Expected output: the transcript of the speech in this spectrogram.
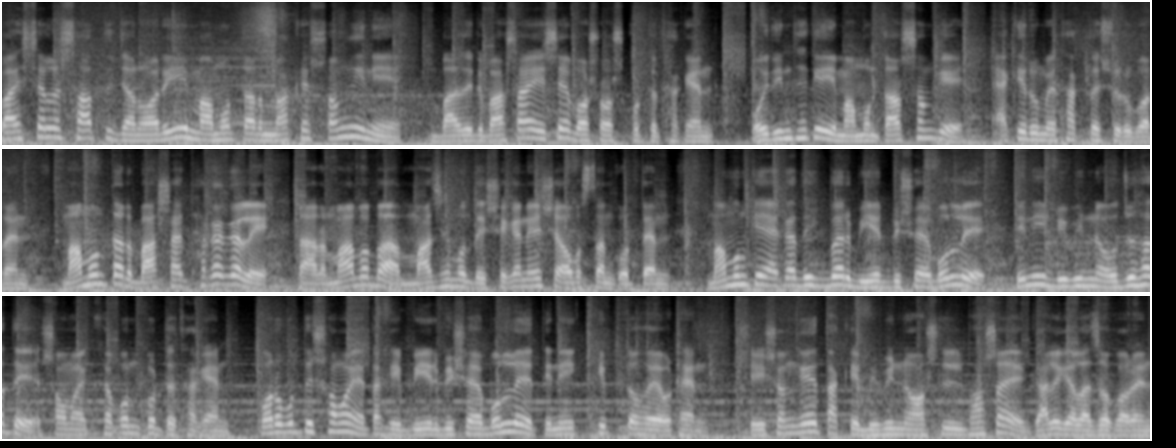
বাইশ সালের সাত জানুয়ারি মামুন তার মাকে সঙ্গে নিয়ে বাদীর বাসায় এসে বসবাস করতে থাকেন। ওই দিন থেকেই মামুন তার সঙ্গে একই রুমে থাকতে শুরু করেন। মামুন তার বাসায় থাকা গেলে তার মা বাবা মাঝে মধ্যে সেখানে এসে অবস্থান করতেন। মামুনকে একাধিকবার বিয়ের বিষয়ে বললে তিনি বিভিন্ন অজুহাতে সময় ক্ষেপণ করতে থাকেন। পরবর্তী সময়ে তাকে বিয়ের বিষয়ে বললে তিনি ক্ষিপ্ত হয়ে ওঠেন। সেই সঙ্গে তাকে বিভিন্ন অশ্লীল ভাষায় গালিগালাজও করেন।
